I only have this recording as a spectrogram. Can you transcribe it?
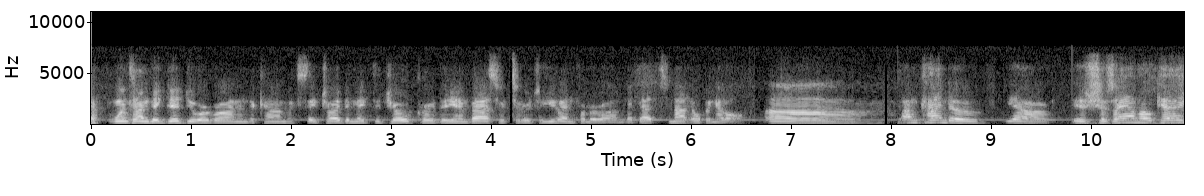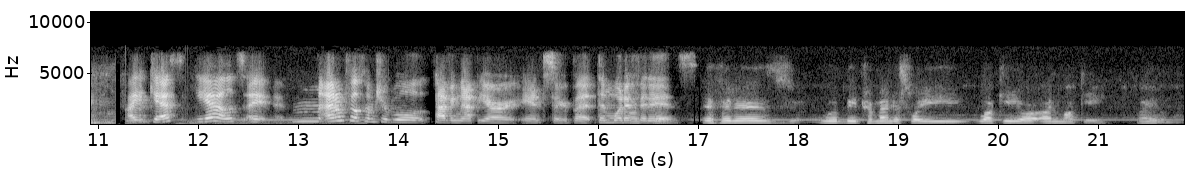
One time they did do Iran in the comics. They tried to make the Joker the ambassador to UN from Iran, but that's not helping at all. Uh, I'm kind of yeah. Is Shazam okay? I guess, yeah. Let's. I, mm, I don't feel comfortable having that be our answer, but then what if Okay. it is? If it is, we'll be tremendously lucky or unlucky. Wait a minute.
